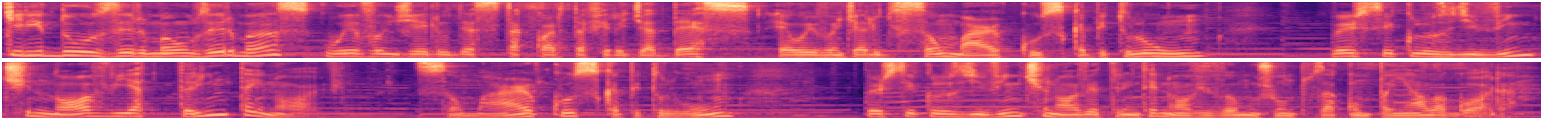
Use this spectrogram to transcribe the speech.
Queridos irmãos e irmãs, o evangelho desta quarta-feira, dia 10, é o evangelho de São Marcos, capítulo 1, versículos de 29 a 39. São Marcos, capítulo 1, versículos de 29 a 39. Vamos juntos acompanhá-lo agora.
